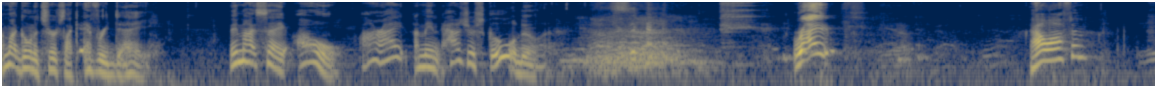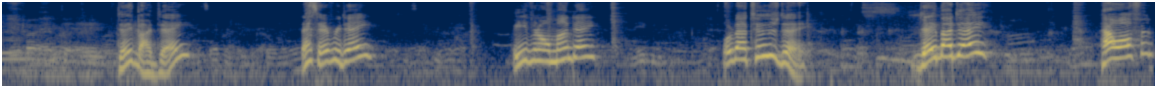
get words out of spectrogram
I'm not going to church like every day." They might say, "Oh, all right. I mean, how's your school doing? right? How often? Day by day? That's every day? Even on Monday? What about Tuesday? Day by day? How often?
